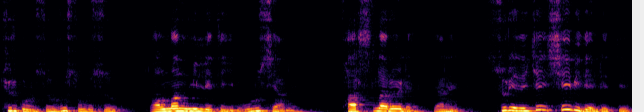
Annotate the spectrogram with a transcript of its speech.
Türk ulusu, Rus ulusu, Alman milleti gibi ulus yani. Farslılar öyle. Yani Suriye'deki şey bir devletti.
